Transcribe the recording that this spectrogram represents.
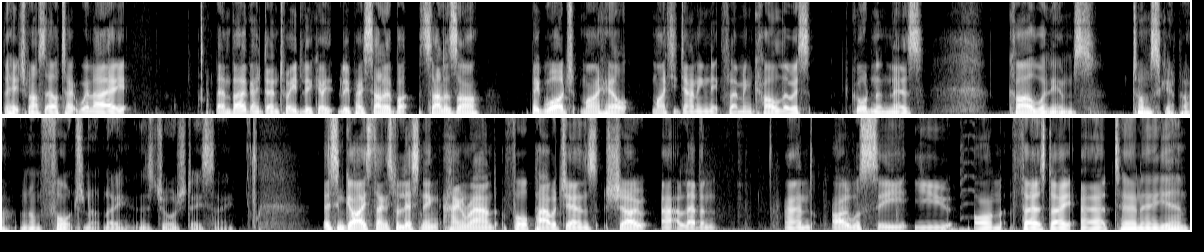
The Hitchmouse, Eltec, Will A, Ben Virgo, Dan Tweed, Lupe, Lupe Salazar, Big Wodge, My Hill, Mighty Danny, Nick Fleming, Carl Lewis, Gordon and Liz, Kyle Williams, Tom Skipper, and unfortunately, as George D say. Listen, guys, thanks for listening. Hang around for Power Gen's show at 11, and I will see you on Thursday at 10 a.m.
